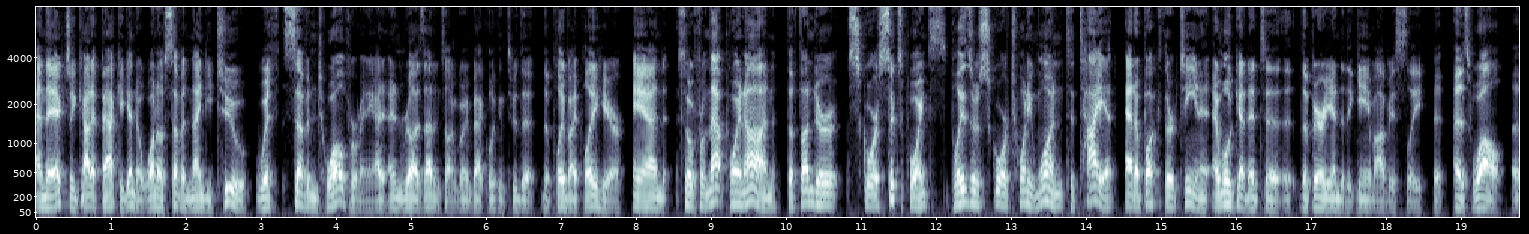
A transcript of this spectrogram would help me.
And they actually got it back again to 107 92 with 712 remaining. I, I didn't realize that until I'm going back looking through the, the play by play here. And so from that point on, the Thunder score six points. Blazers score 21 to tie it at a buck 13. And we'll get into the very end of the game, obviously, as well. Uh,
